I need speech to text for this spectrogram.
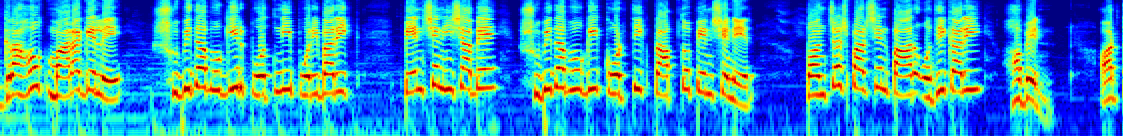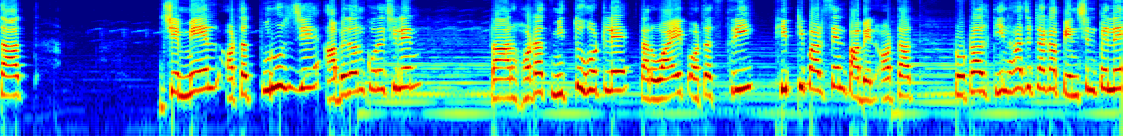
গ্রাহক মারা গেলে সুবিধাভোগীর পত্নী পারিবারিক পেনশন হিসাবে সুবিধাভোগী কর্তৃক প্রাপ্ত পেনশনের পঞ্চাশ পার্সেন্ট পার অধিকারী হবেন। অর্থাৎ যে মেল অর্থাৎ পুরুষ যে আবেদন করেছিলেন, তার হঠাৎ মৃত্যু ঘটলে তার ওয়াইফ অর্থাৎ স্ত্রী ফিফটি পার্সেন্ট পাবেন। অর্থাৎ টোটাল তিন হাজার টাকা পেনশন পেলে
